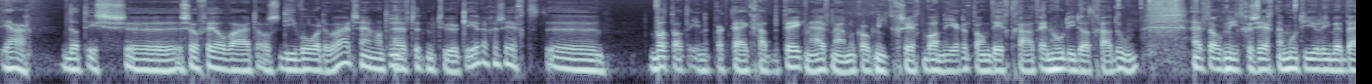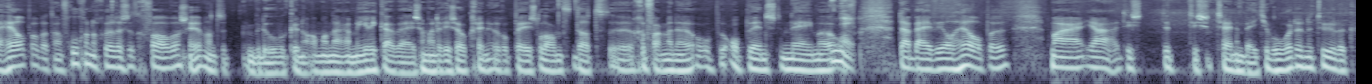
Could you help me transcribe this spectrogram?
ja, dat is eh, zoveel waard als die woorden waard zijn. Want hij heeft het natuurlijk eerder gezegd. eh, wat dat in de praktijk gaat betekenen. Hij heeft namelijk ook niet gezegd wanneer het dan dicht gaat en hoe hij dat gaat doen. Hij heeft ook niet gezegd, daar moeten jullie me bij helpen. Wat dan vroeger nog wel eens het geval was. Hè? Want het, ik bedoel, we kunnen allemaal naar Amerika wijzen. Maar er is ook geen Europees land dat eh, gevangenen op, op wenst te nemen. Nee. Of daarbij wil helpen. Maar ja, het, is, het, is, het zijn een beetje woorden natuurlijk.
